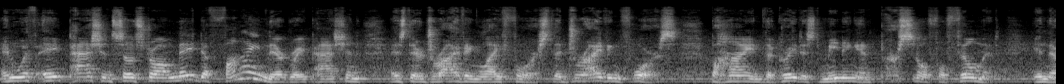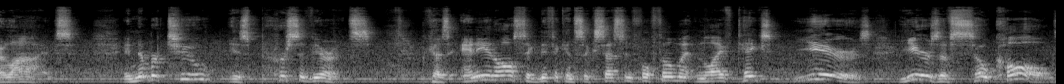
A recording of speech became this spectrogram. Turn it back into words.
And with a passion so strong, they define their great passion as their driving life force, the driving force behind the greatest meaning and personal fulfillment in their lives. And number two is perseverance because any and all significant success and fulfillment in life takes years, years of so called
